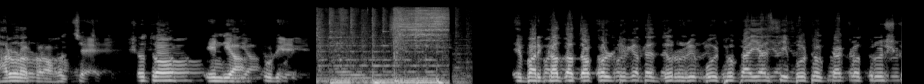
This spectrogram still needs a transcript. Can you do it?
ধারণা করা হচ্ছে। সূত্র ইন্ডিয়া টুডে। এবার গাজা দখল ঠেকাতে জরুরি বৈঠক আইআইসি বৈঠক ডাকলো তুরস্ক।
